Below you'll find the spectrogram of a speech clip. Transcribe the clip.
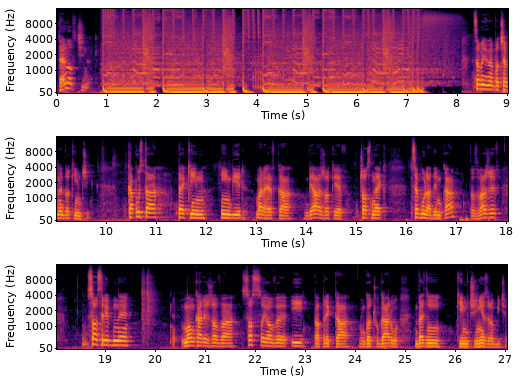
ten odcinek. Co będzie nam potrzebne do kimchi? Kapusta, pekin, imbir, marchewka, biała żokiew, czosnek, cebula dymka, to z warzyw, sos rybny, mąka ryżowa, sos sojowy i papryka gochugaru. Bez niej kimchi nie zrobicie.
